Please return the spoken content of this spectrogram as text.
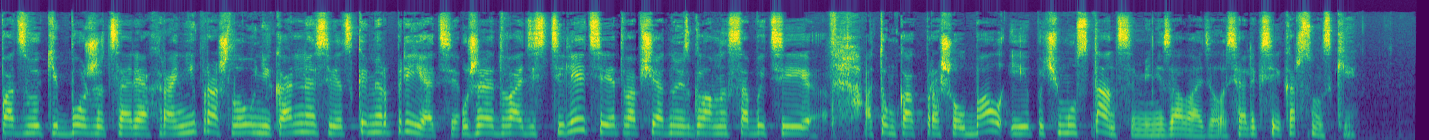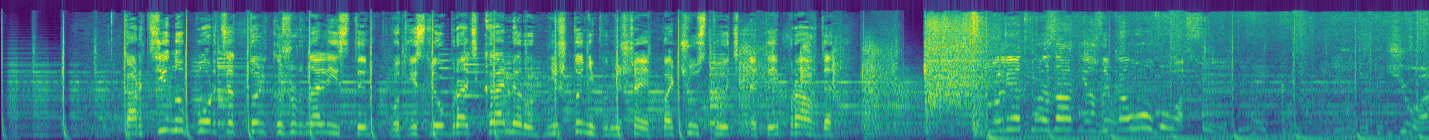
Под звуки «Боже, царя храни» прошло уникальное светское мероприятие. Уже два десятилетия. Это вообще одно из главных событий о том, как прошел бал и почему с танцами не заладилось. Алексей Корсунский. Картину портят только журналисты. Вот если убрать камеру, ничто не помешает почувствовать, это и правда. Сто лет назад я заколол бы вас всюду.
